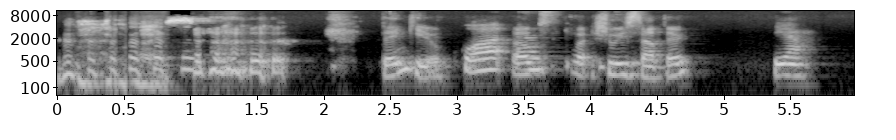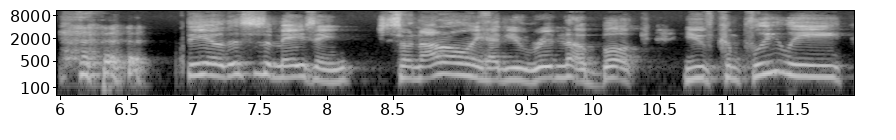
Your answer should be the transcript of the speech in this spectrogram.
Thank you. What? Oh, what, should we stop there? Yeah. Theo, this is amazing. So not only have you written a book, you've completely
